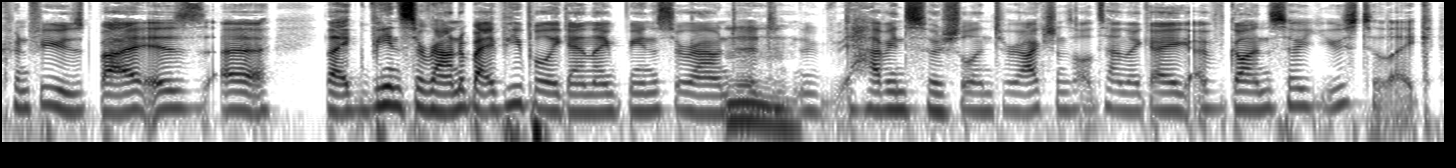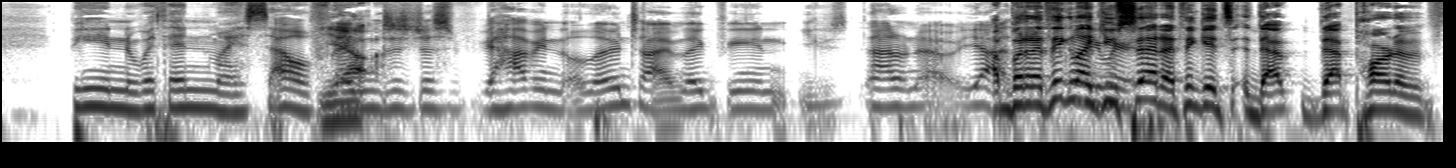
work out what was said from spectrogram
confused by is uh like being surrounded by people again, like being surrounded, Mm. having social interactions all the time. Like I, I've gotten so used to like being within myself Yeah. and just, just having alone time, like being used. I don't know. Yeah. but I think, really like you weird. said, I think it's that that part of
